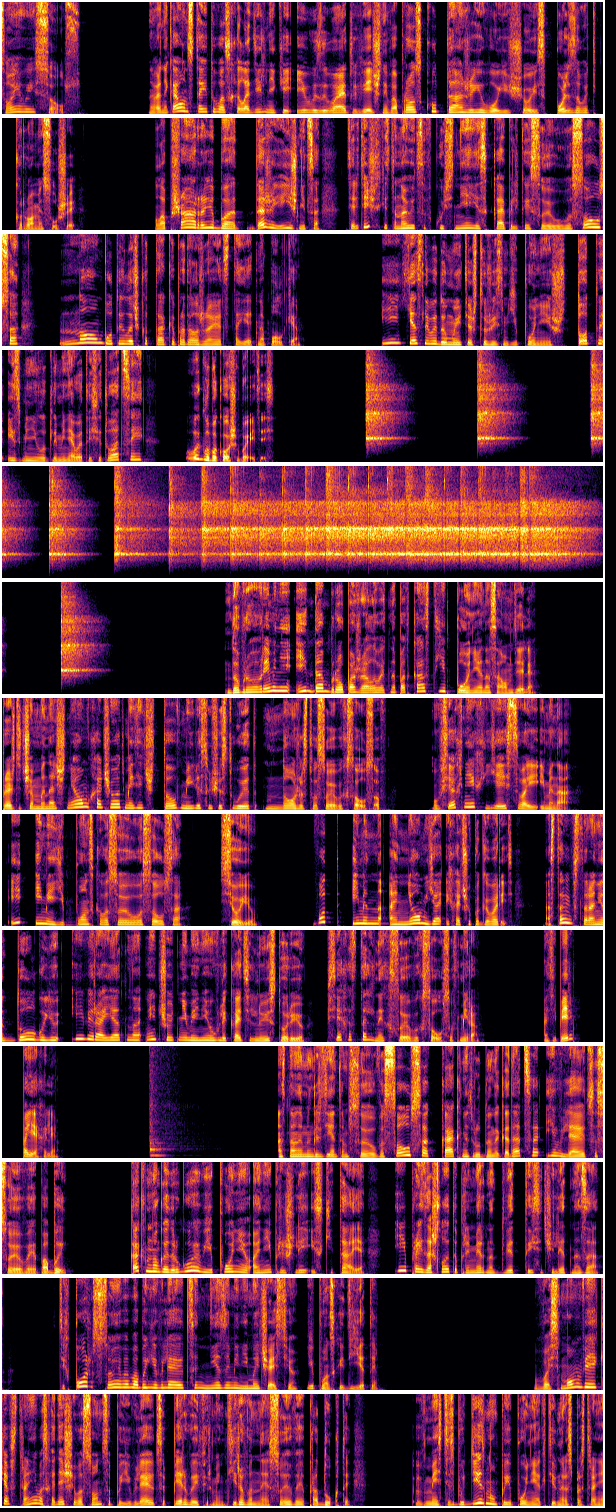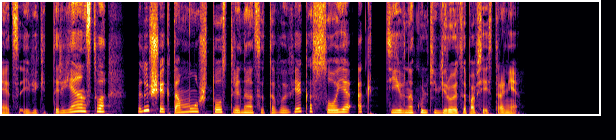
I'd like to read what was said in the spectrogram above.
Соевый соус. Наверняка он стоит у вас в холодильнике и вызывает вечный вопрос, куда же его еще использовать, кроме суши. Лапша, рыба, даже яичница теоретически становится вкуснее с капелькой соевого соуса, но бутылочка так и продолжает стоять на полке. И если вы думаете, что жизнь в Японии что-то изменила для меня в этой ситуации, вы глубоко ошибаетесь. Доброго времени и добро пожаловать на подкаст «Япония на самом деле». Прежде чем мы начнем, хочу отметить, что в мире существует множество соевых соусов. У всех них есть свои имена. И имя японского соевого соуса – сёю. Вот именно о нем я и хочу поговорить, оставив в стороне долгую и, вероятно, ничуть не менее увлекательную историю всех остальных соевых соусов мира. А теперь поехали! Основным ингредиентом соевого соуса, как нетрудно догадаться, являются соевые бобы. Как и многое другое, в Японию они пришли из Китая, и произошло это примерно 2000 лет назад. С тех пор соевые бобы являются незаменимой частью японской диеты. В VIII веке в стране восходящего солнца появляются первые ферментированные соевые продукты. Вместе с буддизмом по Японии активно распространяется и вегетарианство – ведущее к тому, что с XIII века соя активно культивируется по всей стране.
